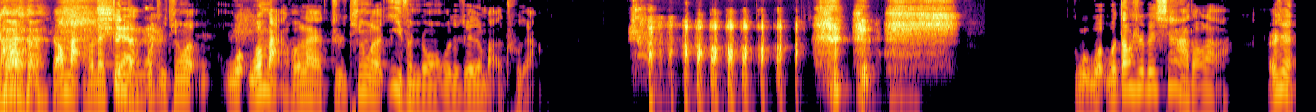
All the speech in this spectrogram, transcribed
然后，然后买回来，真的我只听了我我买回来只听了一分钟，我就决定把它出掉。我我我当时被吓到了，而且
